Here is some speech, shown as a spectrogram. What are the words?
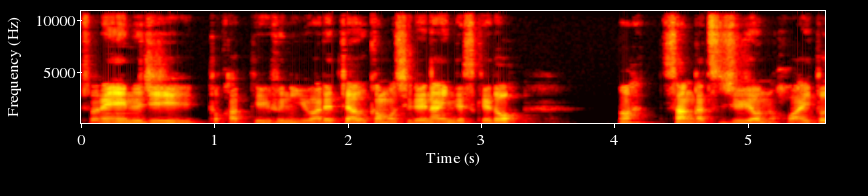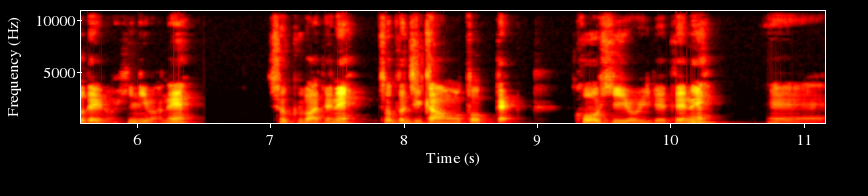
ちょっとね、NG とかっていうふうに言われちゃうかもしれないんですけど、まあ、3月14のホワイトデーの日にはね、職場でね、ちょっと時間をとって、コーヒーを入れてね、え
